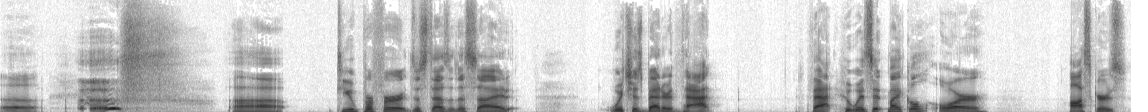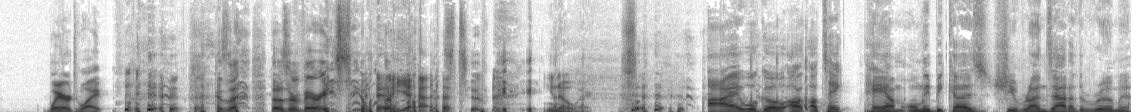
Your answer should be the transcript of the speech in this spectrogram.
Uh, uh, do you prefer, just as an aside, which is better, that, that, who is it, Michael, or Oscar's Where Dwight? Because those are very similar Yeah. to me. you know where. I will go. I'll, I'll take Pam only because she runs out of the room. and,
